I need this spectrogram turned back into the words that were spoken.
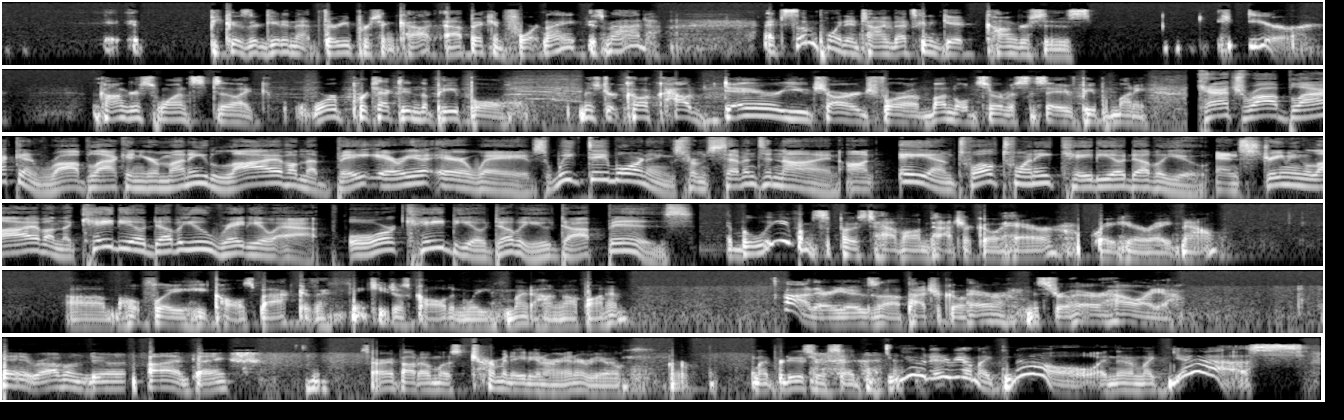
it, because they're getting that 30% cut. Epic and Fortnite is mad. At some point in time, that's going to get Congress's ear. Congress wants to like we're protecting the people. Mr. Cook, how dare you charge for a bundled service and save people money? Catch Rob Black and Rob Black and Your Money live on the Bay Area airwaves weekday mornings from 7 to 9 on AM 1220 KDOW and streaming live on the KDOW radio app or kdow.biz. I believe I'm supposed to have on Patrick O'Hare right here right now. Um, hopefully he calls back because I think he just called and we might have hung up on him. Ah, there he is, uh, Patrick O'Hare. Mr. O'Hare, how are you? Hey, Rob, I'm doing fine, thanks. Sorry about almost terminating our interview. My producer said, "Do you have an interview?" I'm like, "No," and then I'm like, "Yes."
